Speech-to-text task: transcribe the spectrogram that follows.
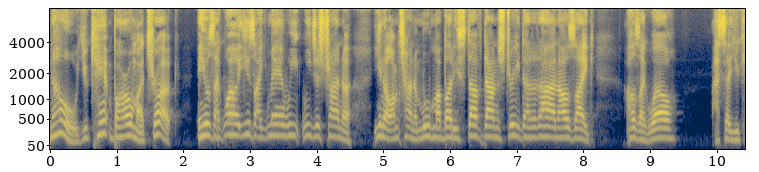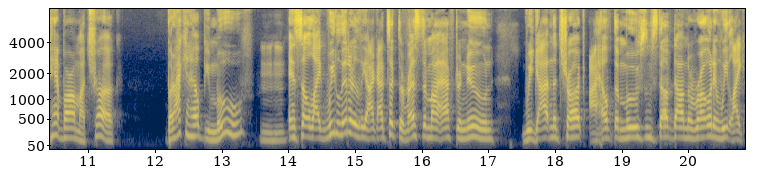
no, you can't borrow my truck. And he was like, well, he's like, man, we we just trying to, you know, I'm trying to move my buddy's stuff down the street, da da da. And I was like, I was like, well, I said, you can't borrow my truck, but I can help you move. Mm-hmm. And so like we literally, like I took the rest of my afternoon. We got in the truck. I helped them move some stuff down the road. And we like,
